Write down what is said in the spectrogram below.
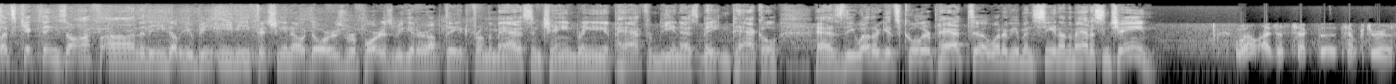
Let's kick things off on the WBEV Fishing and Outdoors report as we get our update from the Madison chain, bringing in Pat from DNS Bait and Tackle. As the weather gets cooler, Pat, uh, what have you been seeing on the Madison chain? Well, I just checked the temperatures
